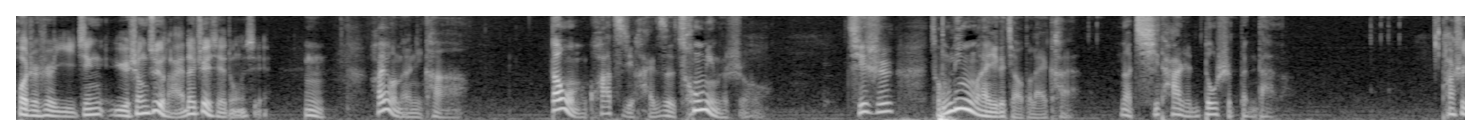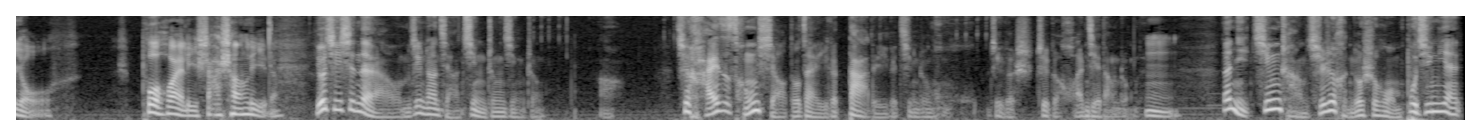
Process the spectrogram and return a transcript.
或者是已经与生俱来的这些东西。嗯还有呢，你看啊，当我们夸自己孩子聪明的时候，其实从另外一个角度来看，那其他人都是笨蛋了。他是有破坏力、杀伤力的。尤其现在啊，我们经常讲竞争，竞争啊，其实孩子从小都在一个大的一个竞争这个这个环节当中的。嗯，那你经常，其实很多时候我们不经验、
